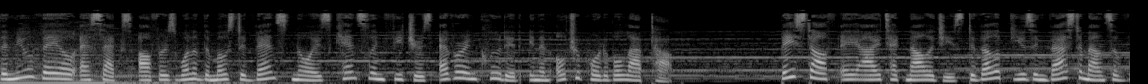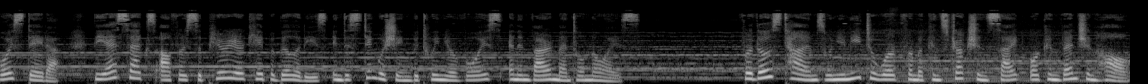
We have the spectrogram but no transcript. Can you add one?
The new Vaio SX offers one of the most advanced noise-canceling features ever included in an ultra-portable laptop. Based off AI technologies developed using vast amounts of voice data, the SX offers superior capabilities in distinguishing between your voice and environmental noise. For those times when you need to work from a construction site or convention hall,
